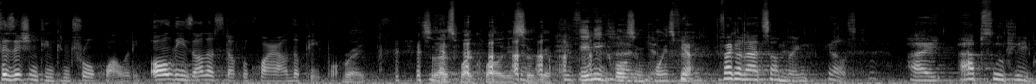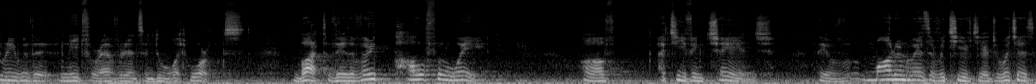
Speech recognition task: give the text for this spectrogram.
physician can control quality. All these other stuff require other people. Right. So that's why quality is so good. Any closing yeah. points, Yeah. If I could add something else, I absolutely agree with the need for evidence and do what works. But there's a very powerful way of achieving change. There are modern ways of achieving change, which is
